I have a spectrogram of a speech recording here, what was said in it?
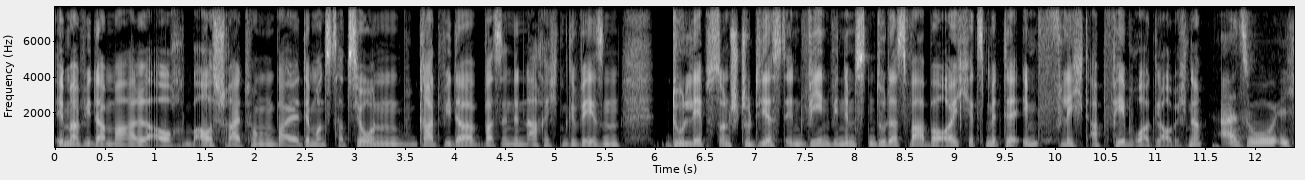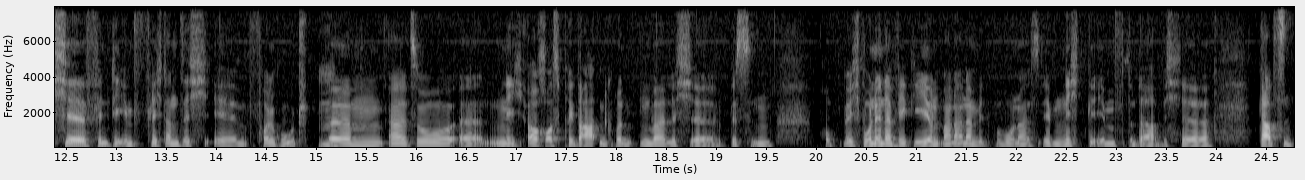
immer wieder mal auch Ausschreitungen bei Demonstrationen, gerade wieder was in den Nachrichten gewesen. Du lebst und studierst in Wien. Wie nimmst du das wahr bei euch jetzt mit der Impfpflicht ab Februar, glaube ich, ne? Also ich äh, finde die Impfpflicht an sich äh, voll gut. Mhm. Ähm, also äh, nicht auch aus privaten Gründen, weil ich ein äh, bisschen, ich wohne in der WG und mein einer Mitbewohner ist eben nicht geimpft und da habe ich äh, gab es ein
